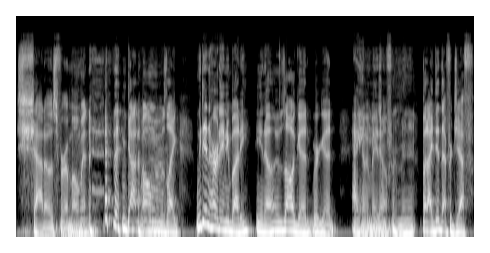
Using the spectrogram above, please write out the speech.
shadows for a moment. then got home and was like, we didn't hurt anybody. You know, it was all good. We're good. I haven't made out. for a minute. But I did that for Jeff.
